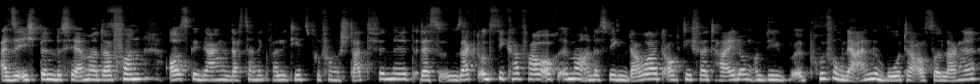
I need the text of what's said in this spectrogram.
Also ich bin bisher immer davon ausgegangen, dass da eine Qualitätsprüfung stattfindet. Das sagt uns die KV auch immer und deswegen dauert auch die Verteilung und die äh, Prüfung der Angebote auch so lange.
